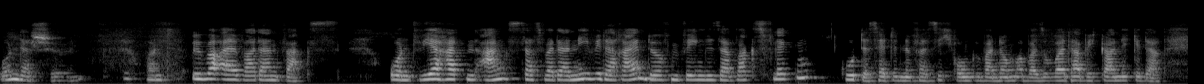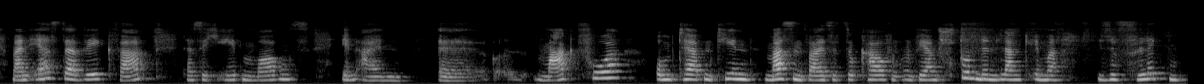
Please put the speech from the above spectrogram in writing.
Wunderschön. Und überall war dann Wachs. Und wir hatten Angst, dass wir da nie wieder rein dürfen wegen dieser Wachsflecken. Gut, das hätte eine Versicherung übernommen, aber so weit habe ich gar nicht gedacht. Mein erster Weg war, dass ich eben morgens in einen äh, Markt fuhr, um Terpentin massenweise zu kaufen. Und wir haben stundenlang immer diese Flecken,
